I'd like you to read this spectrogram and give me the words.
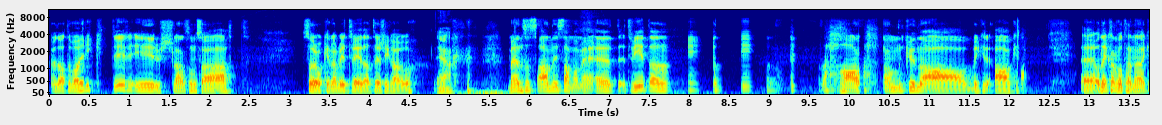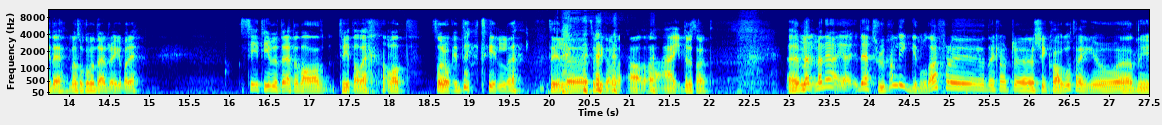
At det var rykter i Russland som sa at Sorokin har blitt trada til Chicago. Ja. Men så sa han i samme med, tweet at han, han kunne avkrefte uh, Og det kan godt hende, det er ikke det. Men så kommenterer Drager bare Si ti minutter etter at han har tweeta det, om at Sorokin til, til, til, til Chicago. Ja, det er interessant. Eh, men, men jeg, jeg, jeg, tror det kan ligge noe der, for det er klart eh, Chicago trenger jo ny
